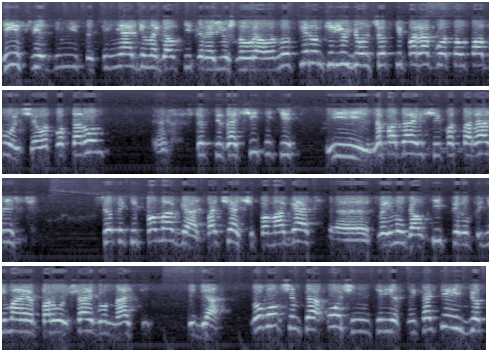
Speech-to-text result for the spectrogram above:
действие Дениса Синягина, голкипера Южного Урала. Но в первом периоде он все-таки поработал побольше. Вот во втором э, все-таки защитники и нападающие постарались все-таки помогать, почаще помогать э, своему голкиперу, принимая порой шайбу на себя. Ну, в общем-то, очень интересный хоккей идет,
